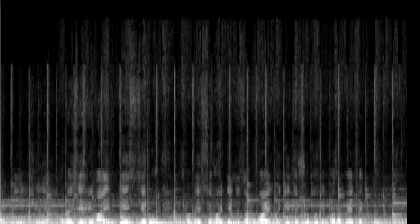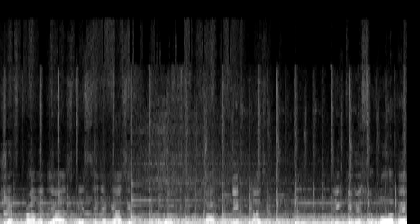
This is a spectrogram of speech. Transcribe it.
Закінчили. Розігріваємо кисті рук, бо ми сьогодні не забуваємо, діти, що будемо робити ще вправи для зміцнення м'язів рук та грудних м'язів. Ліктєві суглоби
